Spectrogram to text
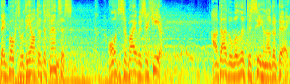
they broke through the outer defenses. All the survivors are here. I doubt we will live to see another day.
